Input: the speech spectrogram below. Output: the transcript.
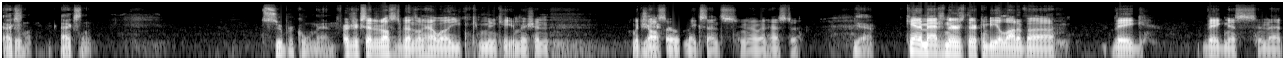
Excellent. Excellent. Super cool, man. Frederick said it also depends on how well you can communicate your mission. which Yeah. also makes sense. You know, it has to. Yeah. Can't imagine there's there can be a lot of uh vague vagueness in that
